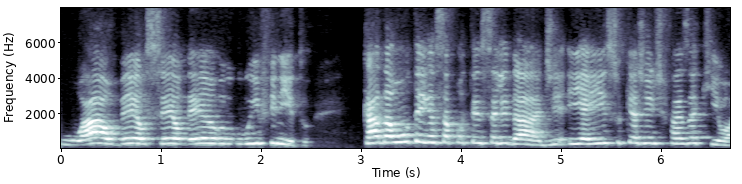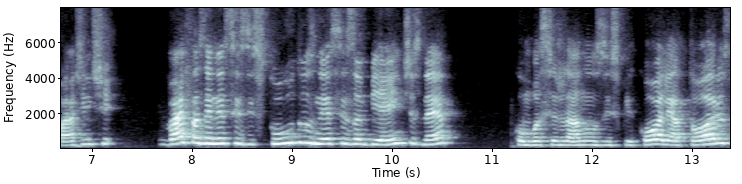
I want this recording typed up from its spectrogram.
o A, o B, o C, o D, o infinito. Cada um tem essa potencialidade, e é isso que a gente faz aqui, ó. A gente vai fazendo esses estudos nesses ambientes, né? Como você já nos explicou, aleatórios,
